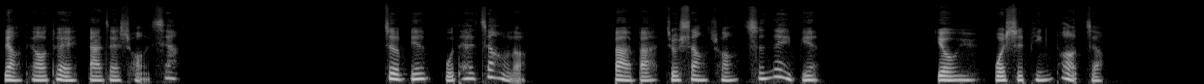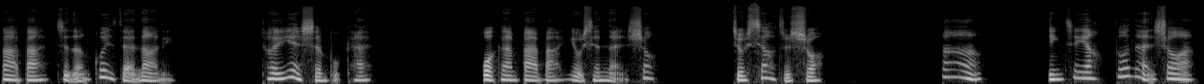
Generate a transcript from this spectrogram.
两条腿搭在床下。这边不太胀了，爸爸就上床吃那边。由于我是平躺着，爸爸只能跪在那里，腿也伸不开。我看爸爸有些难受，就笑着说。爸，您这样多难受啊！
